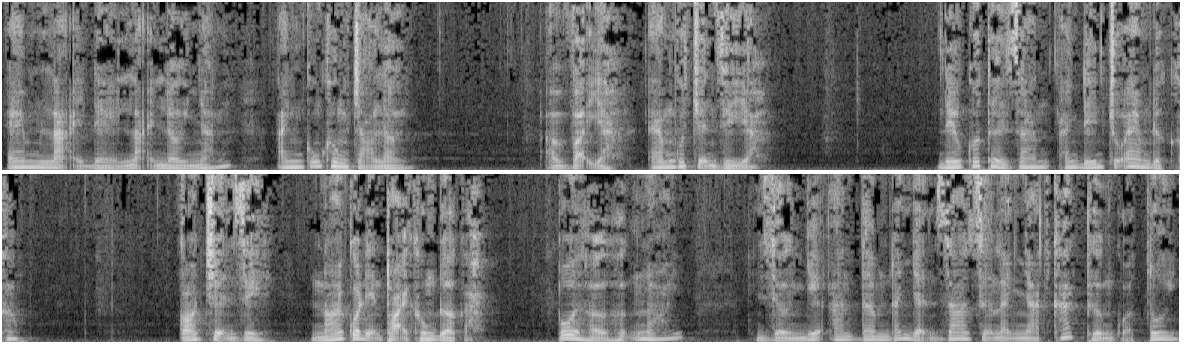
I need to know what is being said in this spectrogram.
Em lại để lại lời nhắn, anh cũng không trả lời. À, vậy à, em có chuyện gì à? Nếu có thời gian anh đến chỗ em được không? Có chuyện gì? Nói qua điện thoại không được à? Tôi hờ hững nói. Dường như an tâm đã nhận ra sự lạnh nhạt khác thường của tôi.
